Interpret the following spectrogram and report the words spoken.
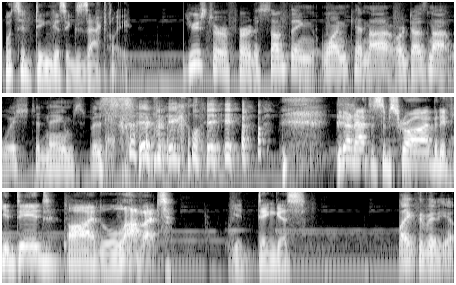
What's a dingus exactly? Used to refer to something one cannot or does not wish to name specifically. You don't have to subscribe, but if you did, I'd love it. You dingus. like the video.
